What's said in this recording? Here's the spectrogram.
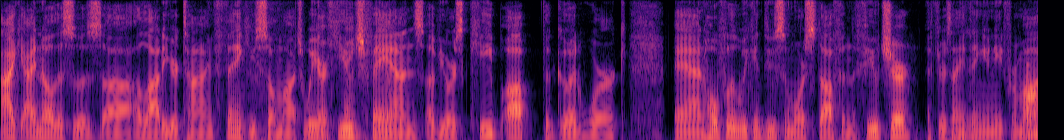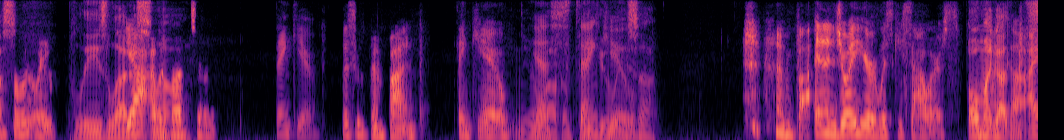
I, I know this was uh, a lot of your time. Thank you so much. We are Yes, huge thank you. fans of yours. Keep up the good work. And hopefully, we can do some more stuff in the future. If there's anything you need from us, absolutely, please let yeah, us know. Yeah, I would love to. Thank you. This has been fun. Thank you. You're Yes, welcome. Thank, thank you, you. Lisa. Bye. and enjoy your whiskey sours. Oh my God. God, I,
